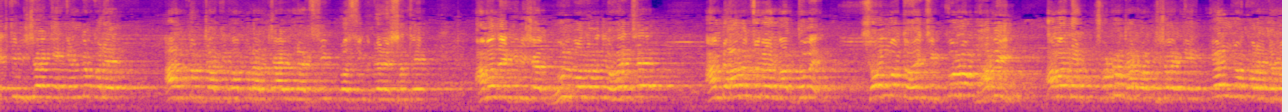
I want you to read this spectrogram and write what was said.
একটি বিষয়কে কেন্দ্র করে আন্তর্জাতিক অপরাধ ট্রাইব্যুনাল চিফ প্রসিকিউটরের সাথে আমাদের একটি বিষয়ে ভুল বোঝাবুঝি হয়েছে। আমরা আলোচনার মাধ্যমে সম্মত হয়েছি। কোনোভাবেই আমাদের ছোটখাটো বিষয়কে কেন্দ্র করে যেন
